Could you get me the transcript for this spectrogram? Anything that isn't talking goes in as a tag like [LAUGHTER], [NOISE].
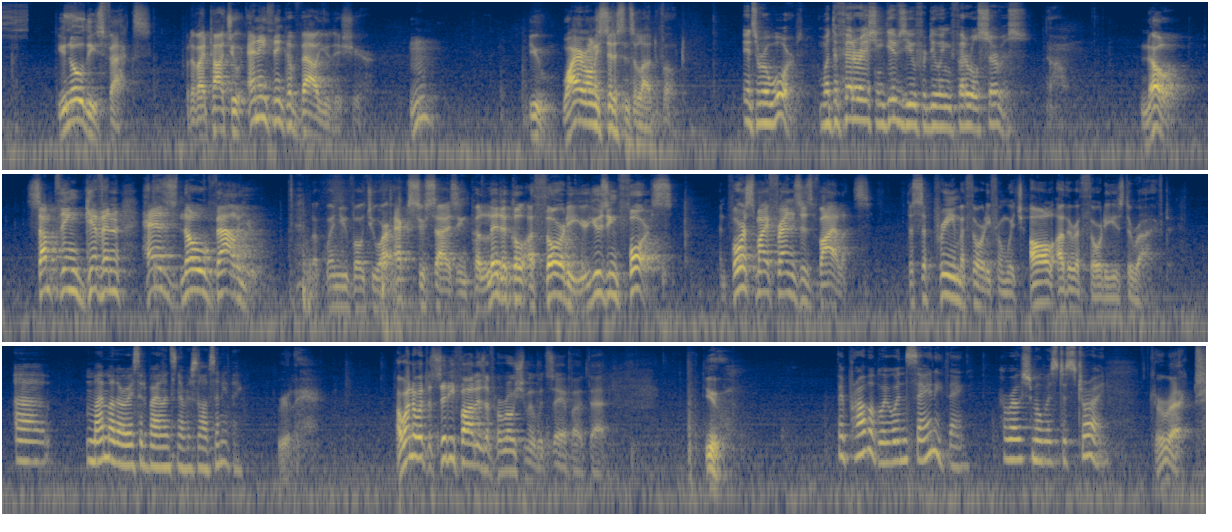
You know these facts, but have I taught you anything of value this year? Hmm? You, why are only citizens allowed to vote? It's a reward. What the Federation gives you for doing federal service. No. No. Something given has no value. Look, when you vote, you are exercising political authority. You're using force. And force, my friends, is violence. The supreme authority from which all other authority is derived. Uh, my mother always said violence never solves anything. Really? I wonder what the city fathers of Hiroshima would say about that. You. They probably wouldn't say anything. Hiroshima was destroyed. Correct.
